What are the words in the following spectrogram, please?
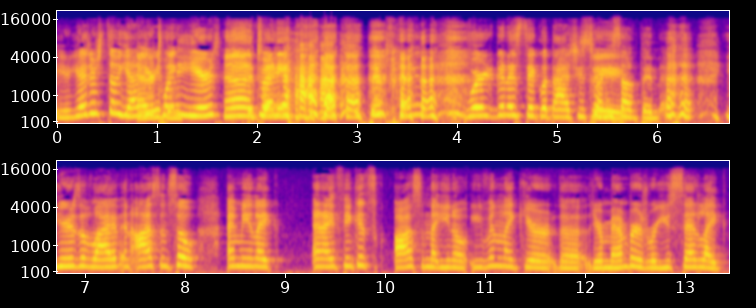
you guys are still young. You're 20 years. Uh, 20 20. 20 we're gonna stick with that. She's 20 something years of life and awesome. So I mean like and I think it's awesome that you know even like your the your members where you said like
